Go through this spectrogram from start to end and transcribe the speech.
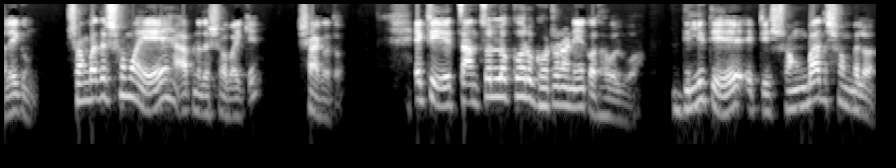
আলাইকুম। সংবাদের সময়ে আপনাদের সবাইকে স্বাগত। একটি চাঞ্চল্যকর ঘটনা নিয়ে কথা বলব। দিল্লিতে একটি সংবাদ সম্মেলন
